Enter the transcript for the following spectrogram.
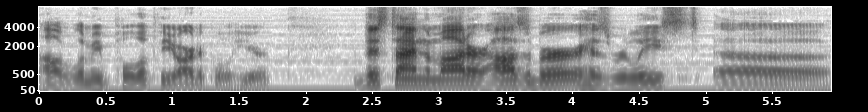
I'll, let me pull up the article here. This time, the modder Ozabur has released uh,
